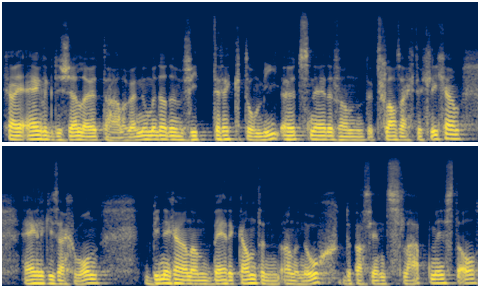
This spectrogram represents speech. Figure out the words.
ga je eigenlijk de gel uithalen. Wij noemen dat een vitrectomie, uitsnijden van het glasachtig lichaam. Eigenlijk is dat gewoon binnengaan aan beide kanten aan een oog. De patiënt slaapt meestal.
